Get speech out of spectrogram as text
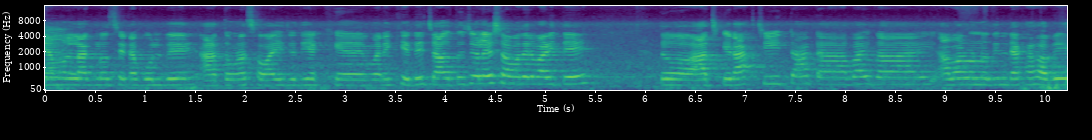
কেমন লাগল সেটা বলবে। আর তোমরা সবাই যদি মানে খেতে চাও তো চলে এসো আমাদের বাড়িতে। তো আজকে রাখছি, টাটা, বাই বাই। আবার অন্যদিন দেখা হবে।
